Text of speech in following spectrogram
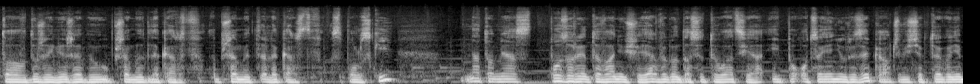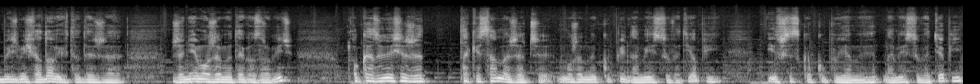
to w dużej mierze był przemyt lekarstw, przemyt lekarstw z Polski. Natomiast po zorientowaniu się, jak wygląda sytuacja i po ocenieniu ryzyka, oczywiście, którego nie byliśmy świadomi wtedy, że, że nie możemy tego zrobić, okazuje się, że takie same rzeczy możemy kupić na miejscu w Etiopii i wszystko kupujemy na miejscu w Etiopii,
